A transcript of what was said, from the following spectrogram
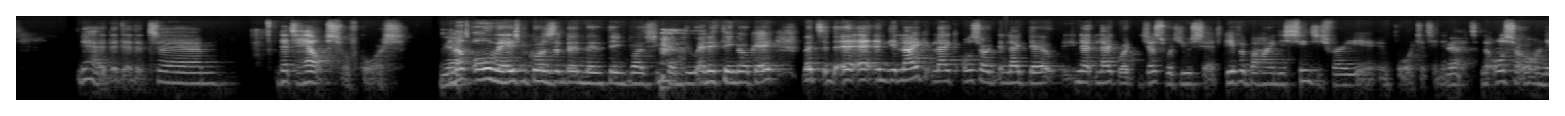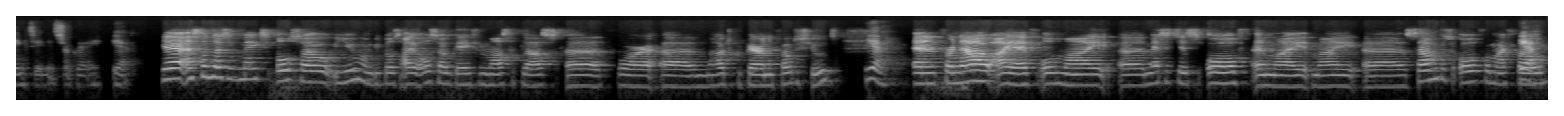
yeah, that that that's, um, that helps, of course. Yeah, Not always, because then they think, well, she can do anything, okay. But and like like also like the like what just what you said, give a behind the scenes is very important in Yeah. it, and also on LinkedIn, it's okay. Yeah, Yeah, and sometimes it makes also human because I also gave a masterclass uh, for um, how to prepare on a photo shoot. yeah, And for now, I have all my uh, messages off and my my uh, sound is off on my phone.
